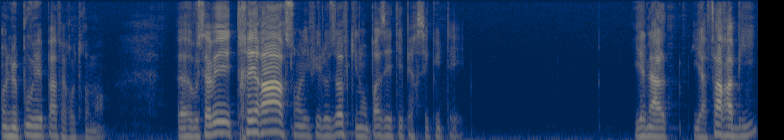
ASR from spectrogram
On ne pouvait pas faire autrement. Euh, vous savez, très rares sont les philosophes qui n'ont pas été persécutés. Il y en a, il y a Farabi.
